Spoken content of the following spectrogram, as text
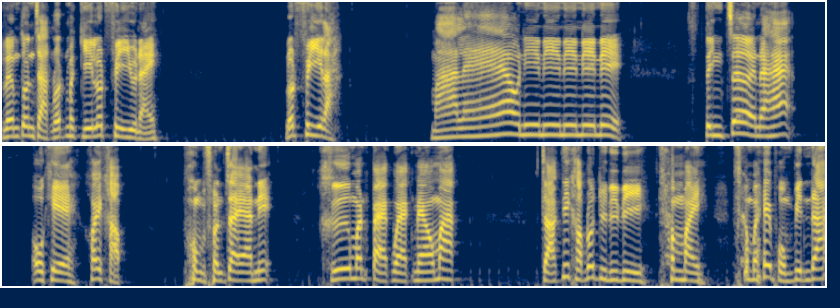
เริ่มต้นจากรถเมื่อกี้รถฟรีอยู่ไหน รถฟรีล่ะ มาแล้วนี่นี่นี่นี่นี่สติงเจอร์นะฮะ โอเค ค่อยขับ ผมสนใจอันนี้ คือมันแปลกแหวกแนวมาก จากที่ขับรถอยู่ดีๆทำไมทำไมให้ผมบินได้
